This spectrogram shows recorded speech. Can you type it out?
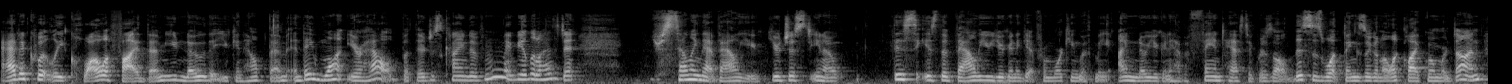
adequately qualified them. You know that you can help them and they want your help, but they're just kind of hmm, maybe a little hesitant. You're selling that value. You're just, you know, this is the value you're going to get from working with me. I know you're going to have a fantastic result. This is what things are going to look like when we're done.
